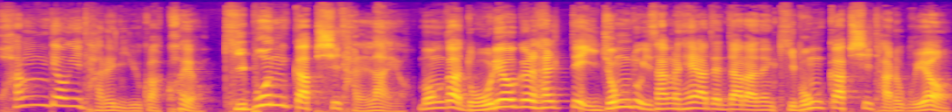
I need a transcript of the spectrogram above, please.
환경이 다른 이유가 커요. 기본값이 달라요. 뭔가 노력을 할 때 이 정도 이상은 해야 된다라는 기본값이 다르고요.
